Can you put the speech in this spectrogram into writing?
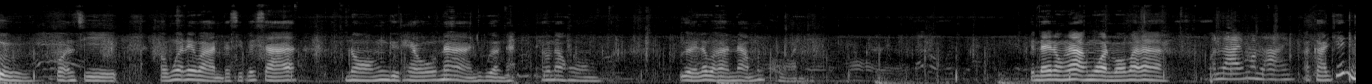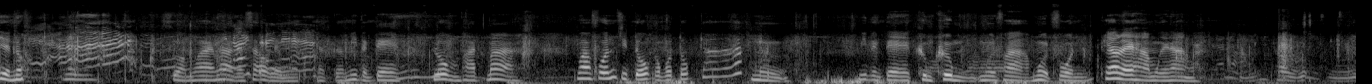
อ ก่อนสิเขาเมื่อในหวานก็สิไปซาน้องอยู่แถวหน้าอยู่เบื้องนะแถวหน้าห้อง เอื่อยแล้วว่าน้ำมันขอน เป็นได้น้องนางมวนบ่มาล่ะมันลายมันลายอากาศเย็นเย็นๆเนาะสวงวายมากก็เศร้าเลยแต่ก็มีตั้งแต่ลมพัดมาว่าฝนสิตกกับบ่ตกจักมือมีตั้งแต่ครึมคึมๆมืดฟ้ามืดฝนเที่ยวไรหามือนางวะข้างนี้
